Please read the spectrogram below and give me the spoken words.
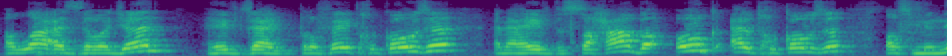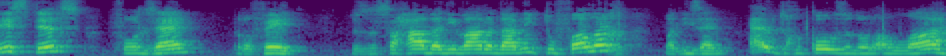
Allah azza wa jal heeft zijn profeet gekozen en hij heeft de sahaba ook uitgekozen als ministers voor zijn profeet. Dus de sahaba die waren daar niet toevallig, maar die zijn uitgekozen door Allah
